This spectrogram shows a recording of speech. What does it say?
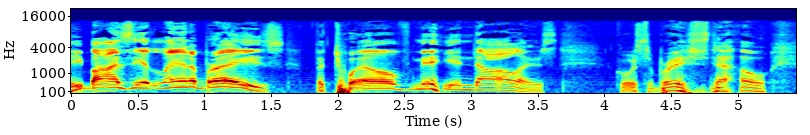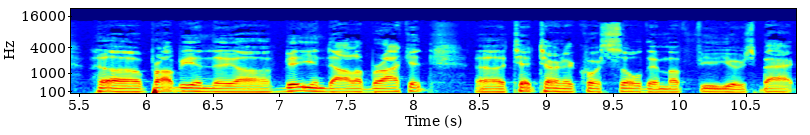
he buys the Atlanta Braves for 12 million dollars. Course, the Braves now uh, probably in the uh, billion dollar bracket. Uh, Ted Turner, of course, sold them a few years back.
